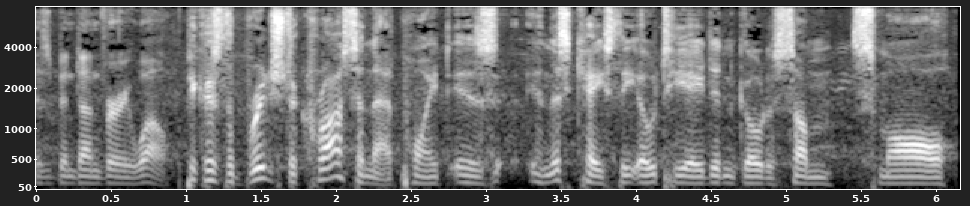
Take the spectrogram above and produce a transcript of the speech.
has been done very well. Because the bridge to cross in that point is, in this case, the OTA didn't go to some small,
